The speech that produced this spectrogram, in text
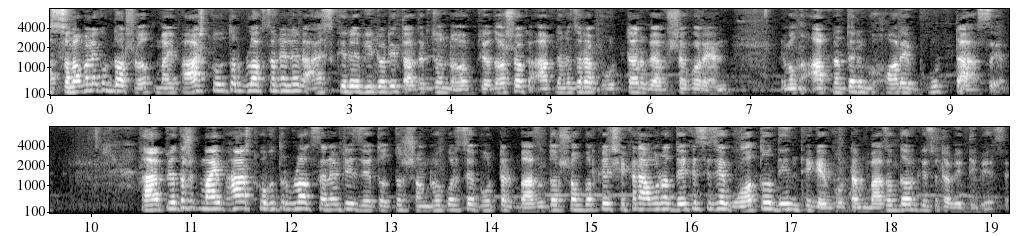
আসসালামু আলাইকুম দর্শক, মাই ফার্স্ট কৌতর ব্লগ চ্যানেলের আজকের এই ভিডিওটি তাদের জন্য। প্রিয় দর্শক, আপনারা যারা ভুট্টার ব্যবসা করেন এবং আপনাদের ঘরে ভুট্টা আছে সেখানে আমরা দেখেছি যে গত দিন থেকে ভুট্টার বাজার দর কিছুটা বৃদ্ধি পেয়েছে।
